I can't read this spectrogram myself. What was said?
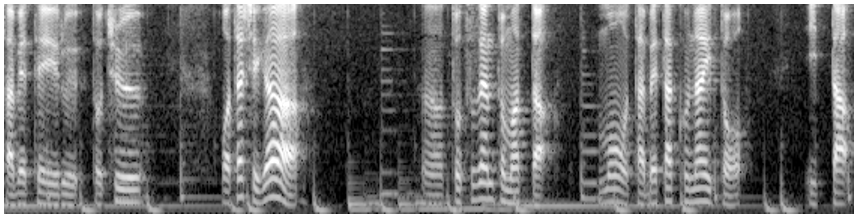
食べている途中、私が突然止まった。もう食べたくないと言った。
